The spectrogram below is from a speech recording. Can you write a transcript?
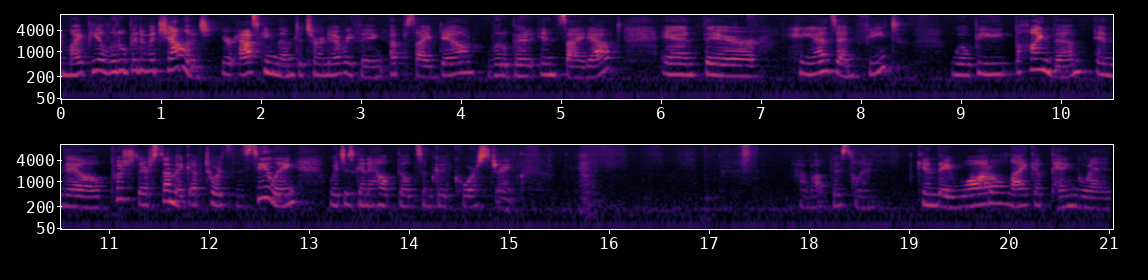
It might be a little bit of a challenge. You're asking them to turn everything upside down, a little bit inside out, and their hands and feet will be behind them and they'll push their stomach up towards the ceiling, which is going to help build some good core strength. How about this one? Can they waddle like a penguin?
